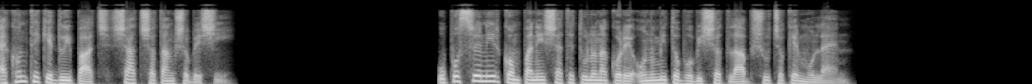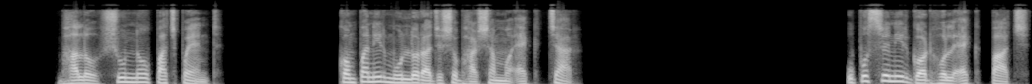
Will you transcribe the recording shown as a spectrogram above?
এখন থেকে দুই পাঁচ সাত শতাংশ বেশি। উপশ্রেণীর কোম্পানির সাথে তুলনা করে অনুমিত ভবিষ্যৎ লাভ সূচকের মূল্যায়ন। ভালো, শূন্য, পাঁচ পয়েন্ট। কোম্পানির মূল্য রাজস্ব ভারসাম্য এক চার। উপশ্রেণীর গড় হল এক পাঁচ,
